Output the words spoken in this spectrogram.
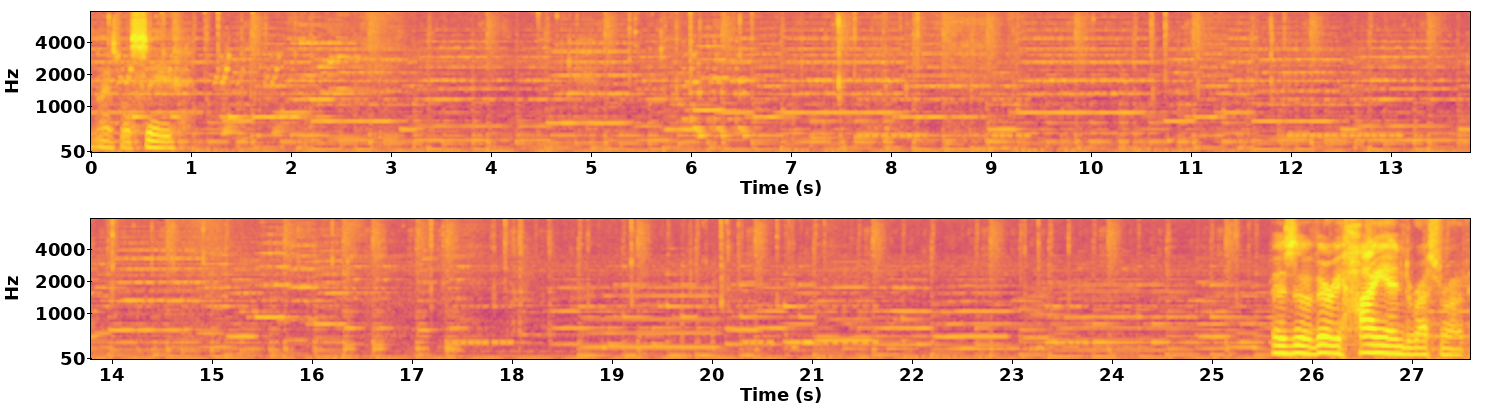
Might as well save. It's a very high-end restaurant.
